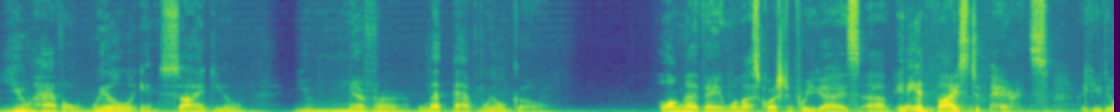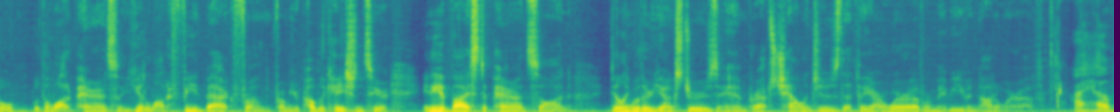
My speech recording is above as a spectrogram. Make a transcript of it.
you have a will inside you. You never let that will go. Along that vein, one last question for you guys. Um, any advice to parents? You deal with a lot of parents, you get a lot of feedback from, from your publications here. Any advice to parents on dealing with their youngsters and perhaps challenges that they are aware of or maybe even not aware of? I have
